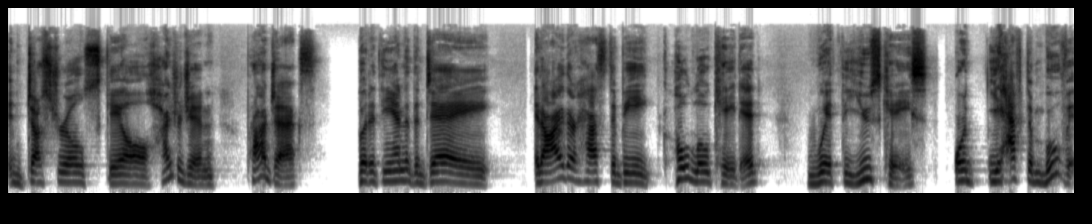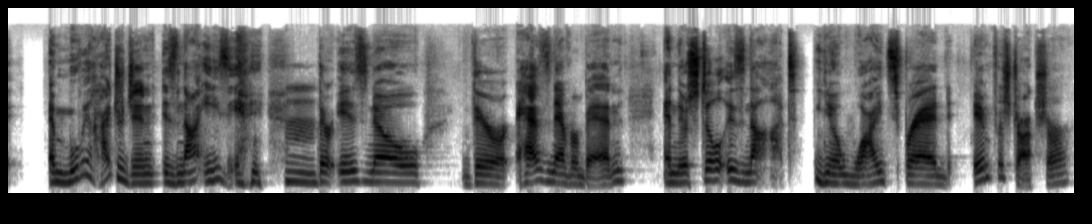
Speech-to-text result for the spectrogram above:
industrial scale hydrogen projects. But at the end of the day, it either has to be co-located with the use case or you have to move it. And moving hydrogen is not easy. Mm. there is no, there has never been, and there still is not, you know, widespread infrastructure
